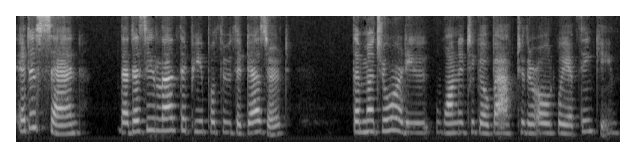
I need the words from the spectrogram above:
It is said that as he led the people through the desert, the majority wanted to go back to their old way of thinking.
